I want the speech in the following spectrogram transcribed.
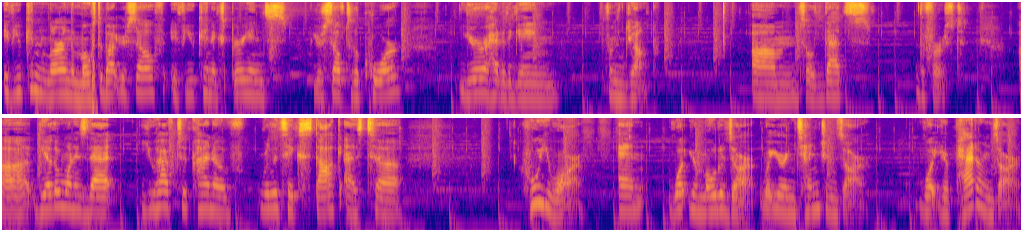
if you can learn the most about yourself, if you can experience yourself to the core, you're ahead of the game from the jump. Um, so that's the first. Uh, the other one is that you have to kind of really take stock as to who you are and what your motives are, what your intentions are, what your patterns are.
